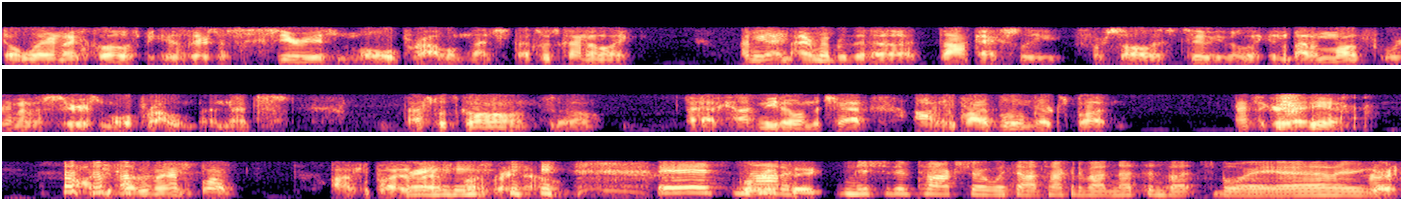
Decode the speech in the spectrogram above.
don't wear nice clothes because there's a serious mold problem. That's that's what's kind of like. I mean, I, I remember that uh, Doc actually foresaw this too. He was like, in about a month, we're gonna have a serious mold problem, and that's that's what's going on. So I had Cognito in the chat. Occupy Bloomberg's butt. That's a great idea. Occupy the man's butt. Occupy the man's butt right now. it's We're not gonna an take- initiative talk show without talking about nuts and butts, boy. Yeah, there you go. Right,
